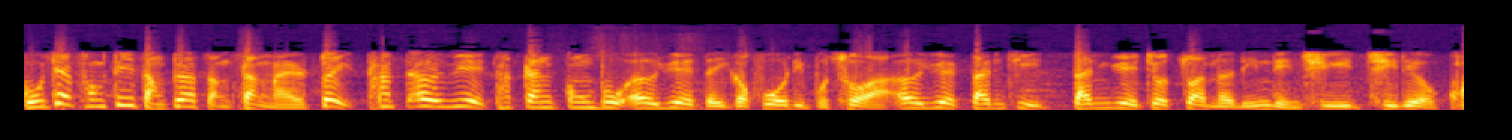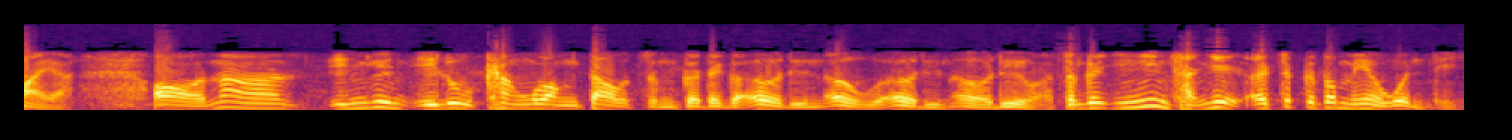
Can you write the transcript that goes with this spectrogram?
股价从低档不要涨上来了。对，它二月它刚公布二月的一个获利不错啊，二月单季单月就赚了零点七七六块啊，哦，那营运一路看望到整个这个二零二五、二零二六啊，整个营运产业，呃，这个都没有问题。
